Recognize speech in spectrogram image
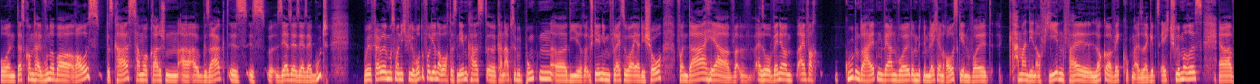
Und das kommt halt wunderbar raus. Das Cast, haben wir gerade schon äh, gesagt, ist, ist sehr, sehr, sehr, sehr gut. Will Ferrell muss man nicht viele Worte verlieren, aber auch das Nebencast äh, kann absolut punkten. Äh, die stehlen ihm vielleicht sogar eher die Show. Von daher, also wenn ihr einfach gut unterhalten werden wollt und mit einem Lächeln rausgehen wollt, kann man den auf jeden Fall locker weggucken. Also da gibt's echt Schlimmeres. Er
